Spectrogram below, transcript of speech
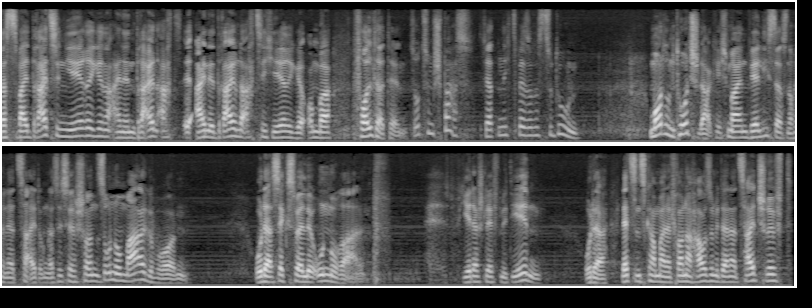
dass zwei 13-Jährige eine 83-jährige Oma folterten. So zum Spaß. Sie hatten nichts Besseres zu tun. Mord und Totschlag. Ich meine, wer liest das noch in der Zeitung? Das ist ja schon so normal geworden. Oder sexuelle Unmoral. Pff, jeder schläft mit jedem. Oder letztens kam meine Frau nach Hause mit einer Zeitschrift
